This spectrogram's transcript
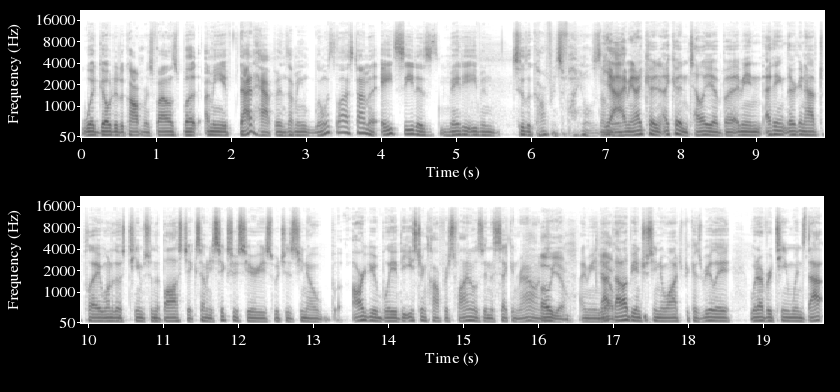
would go to the conference finals. But I mean, if that happens, I mean, when was the last time an eight seed has made it even to the conference finals. yeah, I mean, I couldn't, I couldn't tell you, but I mean, I think they're going to have to play one of those teams from the Bostic 76ers series, which is, you know, arguably the Eastern Conference Finals in the second round. Oh yeah, I mean, Yeah. that, that'll be interesting to watch because really, whatever team wins that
